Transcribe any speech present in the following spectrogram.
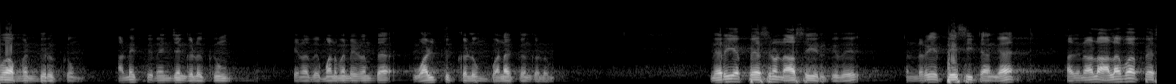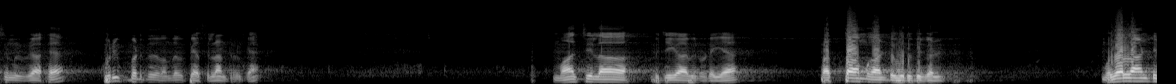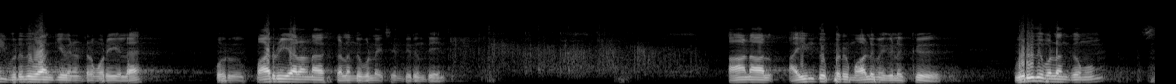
மண்டபம் அமர்ந்திருக்கும் அனைத்து நெஞ்சங்களுக்கும் எனது மனமிருந்த வாழ்த்துக்களும் வணக்கங்களும். நிறைய பேசணும்னு ஆசை இருக்குது. நிறைய பேசிட்டாங்க. அதனால அளவாக பேசணுக்காக குறிப்படுத்தது வந்து பேசலான் இருக்கேன். மாசிலா விஜயாவினுடைய பத்தாம் ஆண்டு விருதுகள் முதல் ஆண்டில் விருது வாங்கியவன் என்ற முறையில் ஒரு பார்வையாளனாக கலந்து கொள்ள சென்றிருந்தேன் ஆனால் ஐந்து பெரும் ஆளுமைகளுக்கு விருது வழங்கவும்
